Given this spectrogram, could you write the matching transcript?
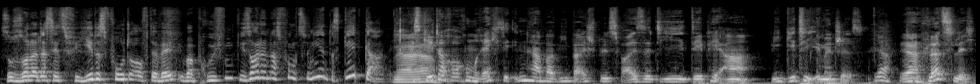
So soll er das jetzt für jedes Foto auf der Welt überprüfen? Wie soll denn das funktionieren? Das geht gar nicht. Ja, Es geht doch auch um rechte Inhaber, wie beispielsweise die DPA, wie Getty Images. Ja. Die Ja. plötzlich,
